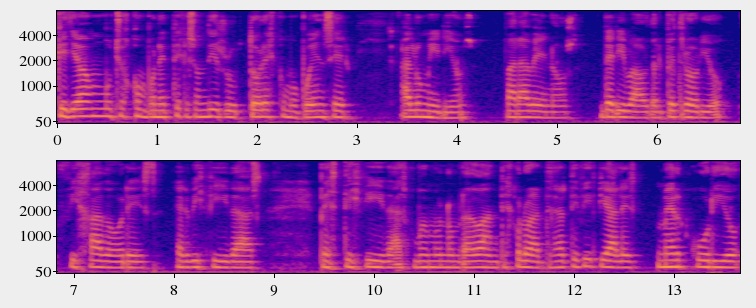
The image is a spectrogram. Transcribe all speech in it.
que llevan muchos componentes que son disruptores como pueden ser aluminios, parabenos, derivados del petróleo, fijadores, herbicidas, pesticidas, como hemos nombrado antes, colorantes artificiales, mercurio.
